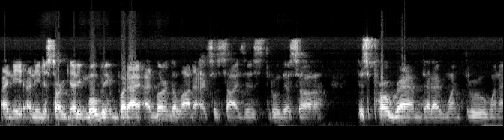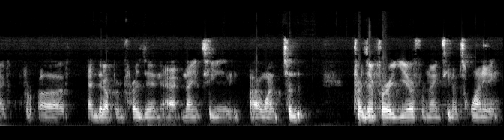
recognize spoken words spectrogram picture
I need I need to start getting moving. But I, I learned a lot of exercises through this uh, this program that I went through when I uh, ended up in prison at 19. I went to prison for a year from 19 to 20.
